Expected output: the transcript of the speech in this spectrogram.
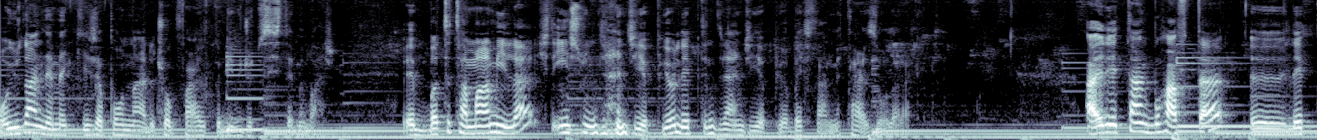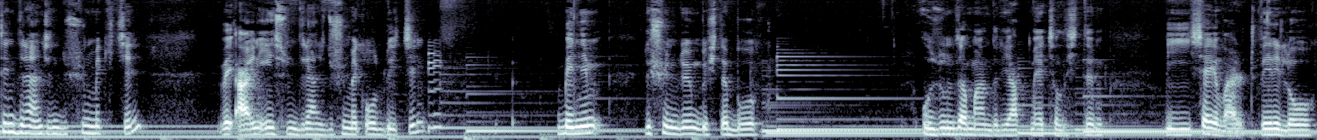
O yüzden demek ki Japonlarda çok farklı bir vücut sistemi var. Ve batı tamamıyla işte insülin direnci yapıyor, leptin direnci yapıyor beslenme tarzı olarak. Ayrıca bu hafta e, leptin direncini düşürmek için ve aynı insülin direnci düşürmek olduğu için benim düşündüğüm işte bu uzun zamandır yapmaya çalıştığım bir şey var. Very low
